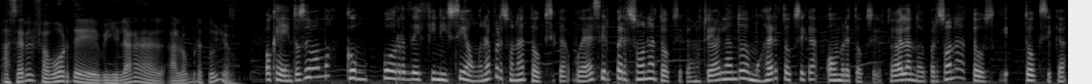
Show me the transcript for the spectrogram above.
hacer el favor de vigilar al, al hombre tuyo. Ok, entonces vamos con, por definición, una persona tóxica, voy a decir persona tóxica, no estoy hablando de mujer tóxica, hombre tóxico, estoy hablando de persona tóxica,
